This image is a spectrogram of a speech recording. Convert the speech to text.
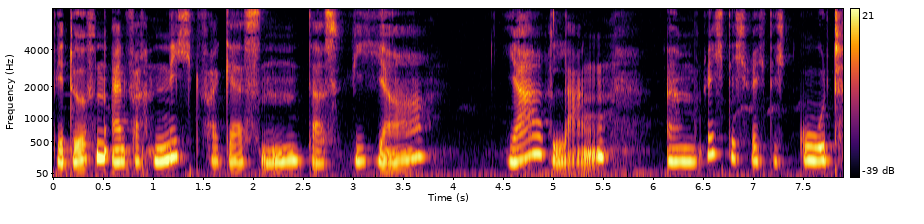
Wir dürfen einfach nicht vergessen, dass wir jahrelang ähm, richtig, richtig gut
